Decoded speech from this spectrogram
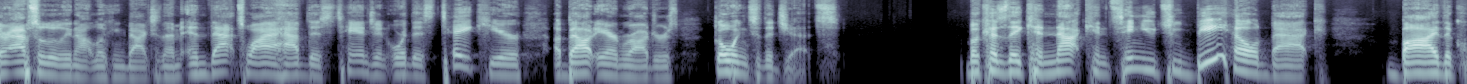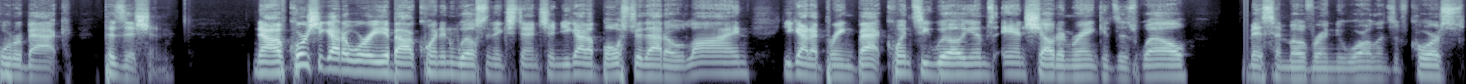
They're absolutely not looking back to them. And that's why I have this tangent or this take here about Aaron Rodgers going to the Jets because they cannot continue to be held back by the quarterback position. Now, of course, you got to worry about Quinnen Wilson extension. You got to bolster that O line. You got to bring back Quincy Williams and Sheldon Rankins as well. Miss him over in New Orleans, of course.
